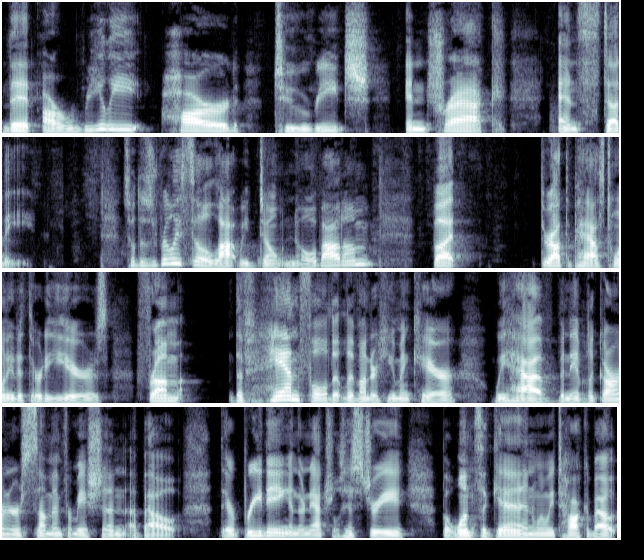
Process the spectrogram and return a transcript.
that are really hard to reach and track and study. So there's really still a lot we don't know about them, but throughout the past 20 to 30 years, from the handful that live under human care, we have been able to garner some information about their breeding and their natural history. But once again, when we talk about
